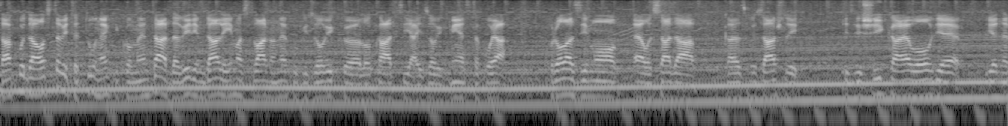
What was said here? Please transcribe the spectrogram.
tako da ostavite tu neki komentar da vidim da li ima stvarno nekog iz ovih e, lokacija, iz ovih mjesta koja prolazimo. Evo sada kada smo izašli iz Višika, evo ovdje jedne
